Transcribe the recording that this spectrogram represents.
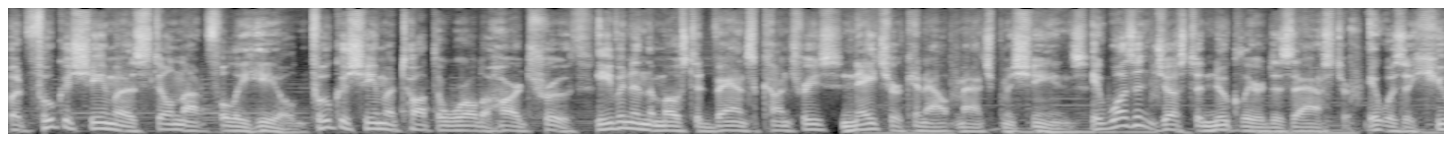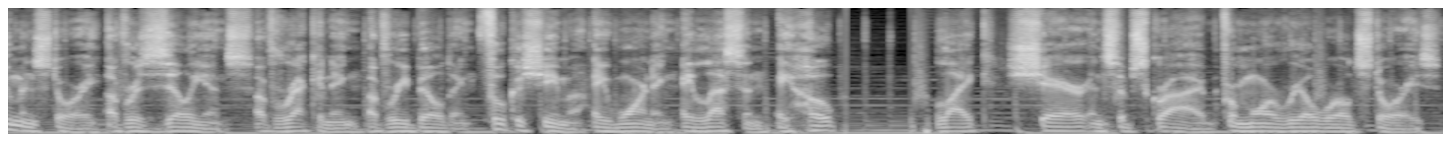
But Fukushima is still not fully healed. Fukushima taught the world a hard truth. Even in the most advanced countries, nature can outmatch machines. It wasn't just a nuclear disaster disaster. It was a human story of resilience, of reckoning, of rebuilding. Fukushima, a warning, a lesson, a hope. Like, share, and subscribe for more real-world stories.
